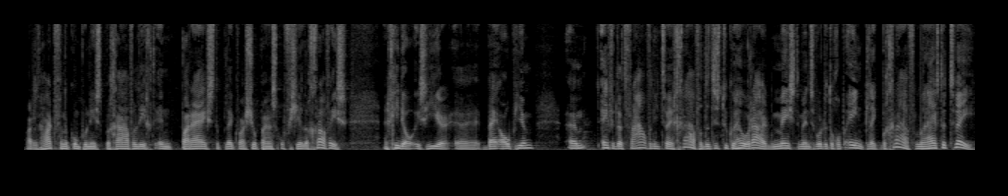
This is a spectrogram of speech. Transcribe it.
waar het hart van de componist begraven ligt... en Parijs, de plek waar Chopins officiële graf is. En Guido is hier eh, bij Opium. Ehm, even dat verhaal van die twee graven, dat is natuurlijk heel raar. De meeste mensen worden toch op één plek begraven, maar hij heeft er twee.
